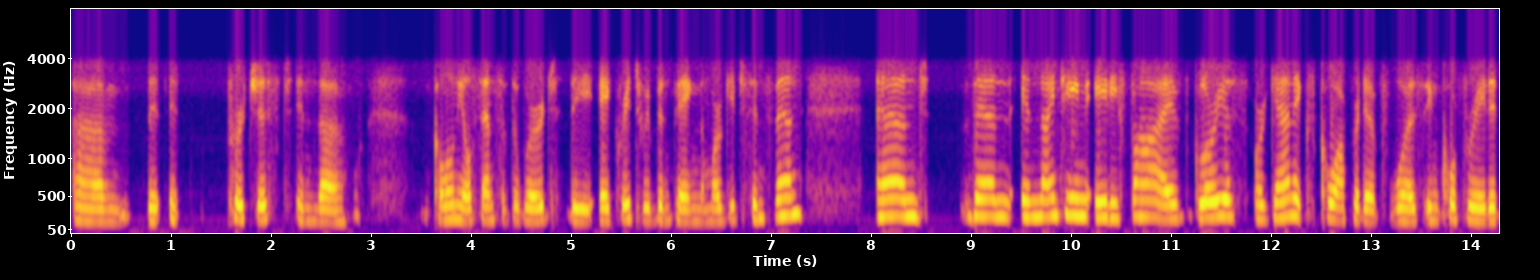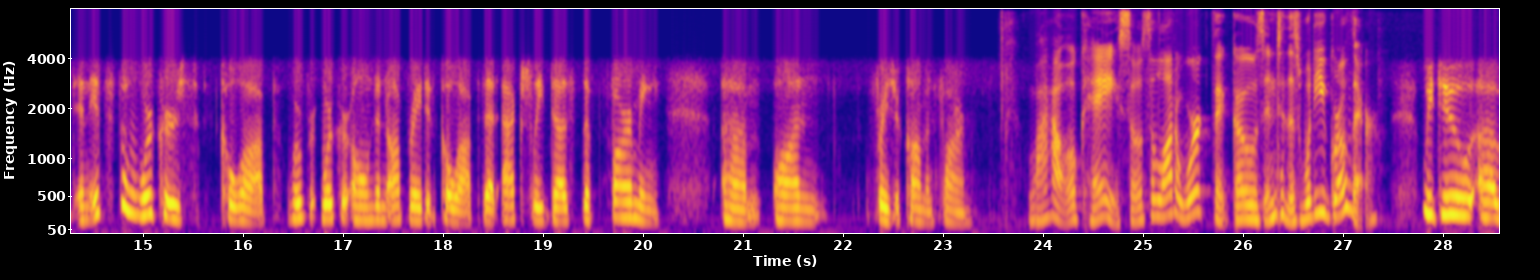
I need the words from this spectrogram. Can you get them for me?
um, it, it purchased in the colonial sense of the word the acreage. We've been paying the mortgage since then, and then in 1985, Glorious Organics Cooperative was incorporated, and it's the workers' co-op, worker-owned and operated co-op that actually does the farming um, on Fraser Common Farm. Wow. Okay, so it's a lot of work that goes into this. What do you grow there? We do. Uh,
